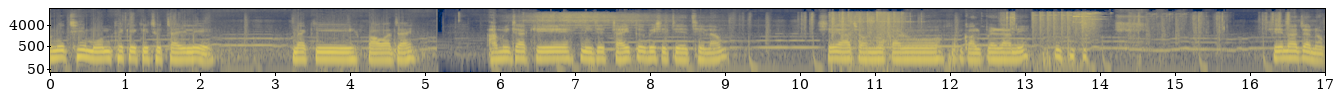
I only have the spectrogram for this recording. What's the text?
শুনেছি, মন থেকে কিছু চাইলে নাকি পাওয়া যায়? আমি যাকে নিজের চাইতে বেশি চেয়েছিলাম, সে আজ অন্য কারও গল্পের রানী। সে না জানুক,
